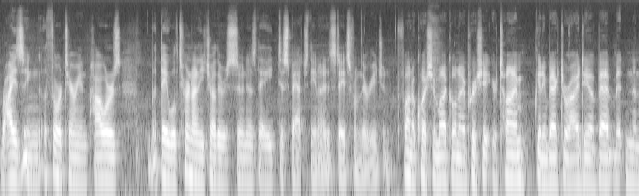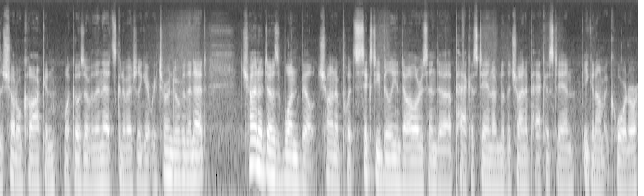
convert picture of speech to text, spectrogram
rising authoritarian powers, but they will turn on each other as soon as they dispatch the United States from the region. Final question, Michael, and I appreciate your time getting back to our idea of badminton and the shuttlecock and what goes over the net is going to eventually get returned over the net. China does one belt. China puts $60 billion into Pakistan under the China Pakistan economic corridor.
